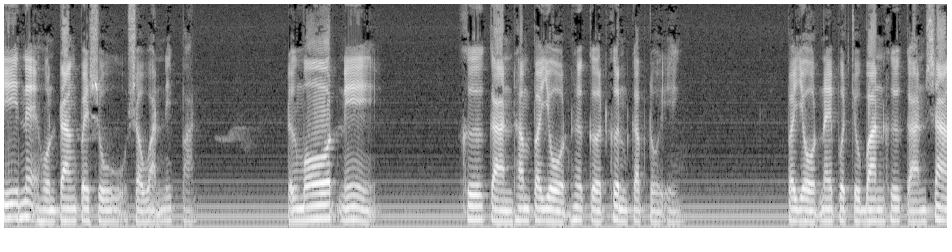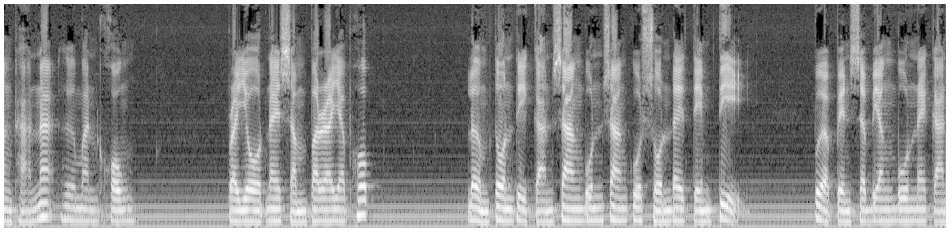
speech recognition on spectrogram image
จีแนะหนทางไปสู่สวรรค์นิพพานถึงหมดนี่คือการทำประโยชน์ให้เกิดขึ้นกับตัวเอง ประโยชน์ในปัจจุบันคือการสร้างฐานะคือมันคง ประโยชน์ในสัมปรายภพ เริ่มต้นที่การสร้างบุญสร้างกุศลได้เต็มที่ เพื่อเป็นสเสบียงบุญในการ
